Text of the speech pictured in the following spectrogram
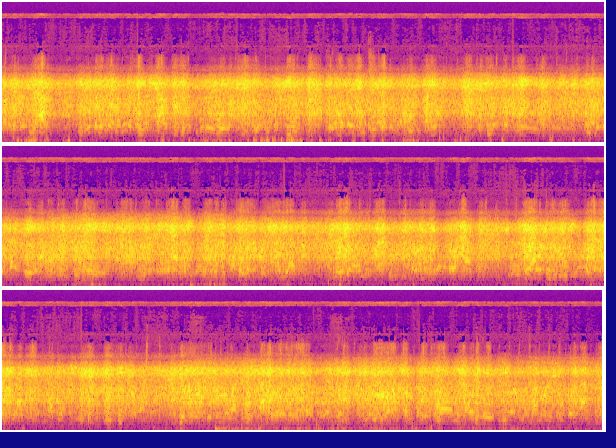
Yo creo que eso no va a ser mi caso, no, no, absolutamente nada. Mi padre me enseñó algunos valores importantes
